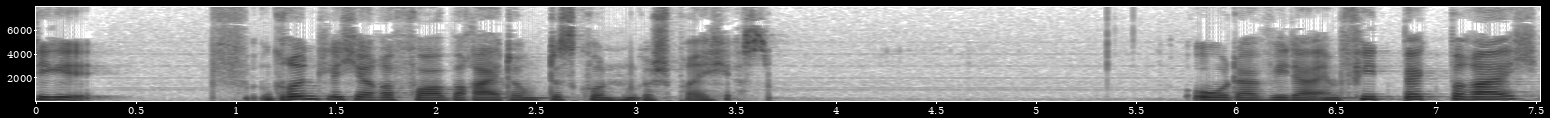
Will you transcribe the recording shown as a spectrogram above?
die gründlichere Vorbereitung des Kundengespräches. Oder wieder im Feedback-Bereich,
